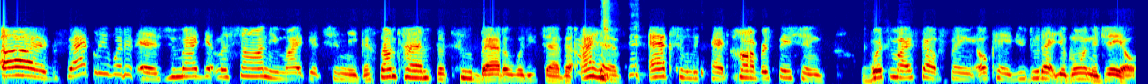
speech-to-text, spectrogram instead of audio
Uh, exactly what it is. You might get LaShawn, you might get Shanique. And sometimes the two battle with each other. I have actually had conversations with myself saying, okay, if you do that, you're going to jail.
